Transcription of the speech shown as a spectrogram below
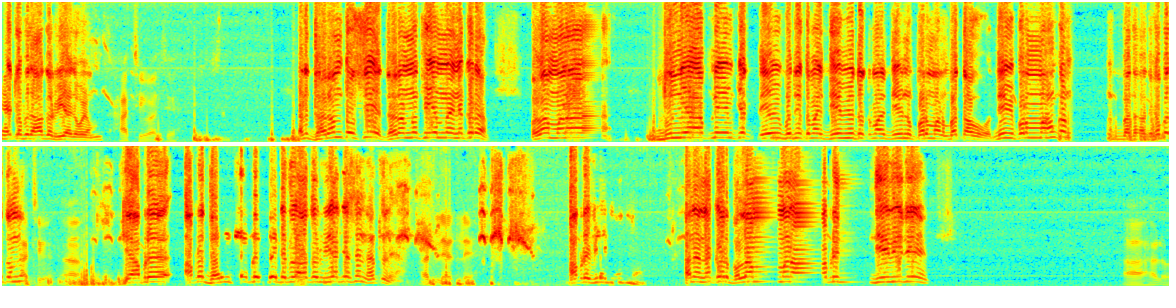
એટલા બધા આગળ વ્યાજ હોય એમ. સાચી વાત છે. અને ધર્મ તો છે ધર્મ નથી એમ નહીં નકર ભલામણા દુનિયા આપને એમ કે એવી બધી તમારી દેવી તો તમારી દેવીનું પ્રમાણ બતાવો. દેવી પ્રમાણ શું કામ બતાવે? ખબર તમને? કે આપણે આપણે ધર્મ છે આપણે કેટલા આગળ વ્યાજ છે ને એટલે. એટલે એટલે. આપણે વ્યાજ અને નકર ભલામણ આપણી દેવીને હા હેલો.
